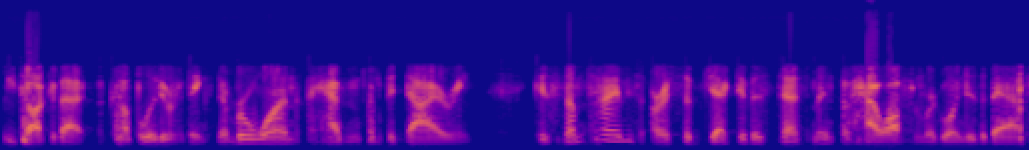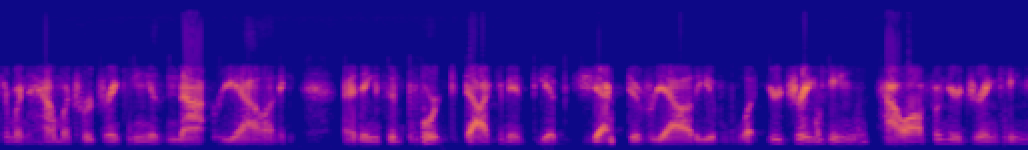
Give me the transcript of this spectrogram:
We talk about a couple of different things. Number one, I have them keep a diary because sometimes our subjective assessment of how often we're going to the bathroom and how much we're drinking is not reality. I think it's important to document the objective reality of what you're drinking, how often you're drinking,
